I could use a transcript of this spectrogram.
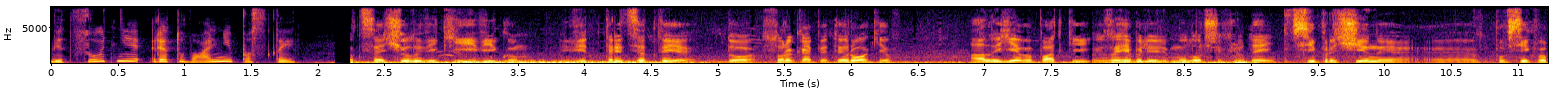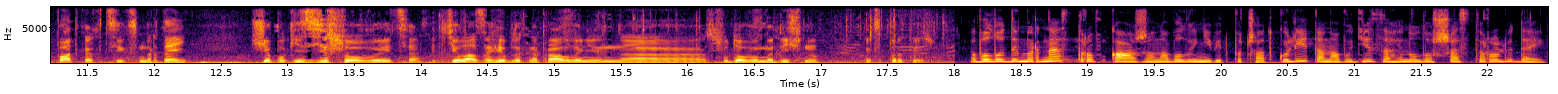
відсутні рятувальні пости. Це чоловіки віком від 30 до 45 років, але є випадки загибелі молодших людей. Всі причини е, по всіх випадках цих смертей ще поки з'ясовуються. Тіла загиблих направлені на судово медичну експертизу. Володимир Несторов каже, на Волині від початку літа на воді загинуло шестеро людей.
